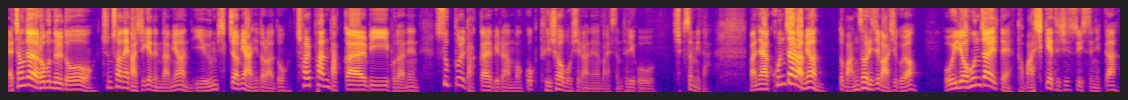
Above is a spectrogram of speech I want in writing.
애청자 여러분들도 춘천에 가시게 된다면 이 음식점이 아니더라도 철판 닭갈비보다는 숯불 닭갈비를 한번 꼭 드셔보시라는 말씀 드리고 싶습니다. 만약 혼자라면 또 망설이지 마시고요. 오히려 혼자일 때 더 맛있게 드실 수 있으니까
